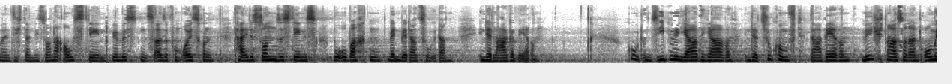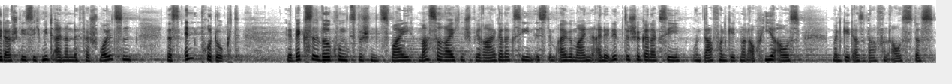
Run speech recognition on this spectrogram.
weil sich dann die Sonne ausdehnt. Wir müssten es also vom äußeren Teil des Sonnensystems beobachten, wenn wir dazu dann in der Lage wären. Gut, und sieben Milliarden Jahre in der Zukunft, da wären Milchstraße und Andromeda schließlich miteinander verschmolzen. Das Endprodukt der Wechselwirkung zwischen zwei massereichen Spiralgalaxien ist im Allgemeinen eine elliptische Galaxie und davon geht man auch hier aus. Man geht also davon aus, dass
